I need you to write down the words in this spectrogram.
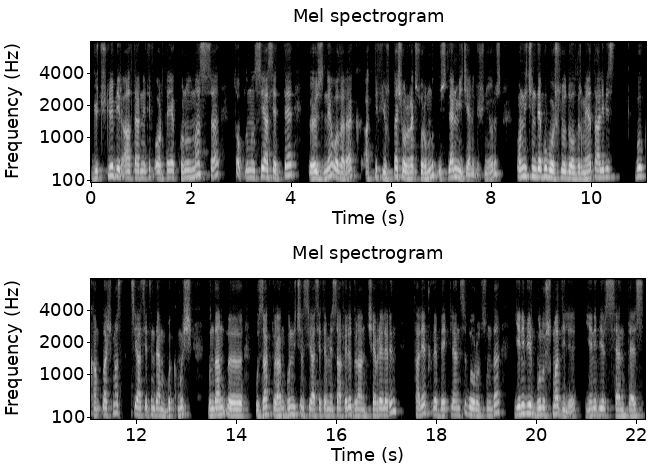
güçlü bir alternatif ortaya konulmazsa toplumun siyasette özne olarak, aktif yurttaş olarak sorumluluk üstlenmeyeceğini düşünüyoruz. Onun için de bu boşluğu doldurmaya talibiz. Bu kamplaşma siyasetinden bıkmış, bundan e, uzak duran, bunun için siyasete mesafeli duran çevrelerin talep ve beklentisi doğrultusunda yeni bir buluşma dili, yeni bir sentez,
